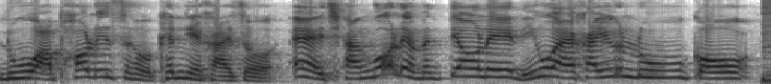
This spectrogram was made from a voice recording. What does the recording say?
鹿娃跑的时候肯定还说：“哎，像我那么屌的，另外还有六个。”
